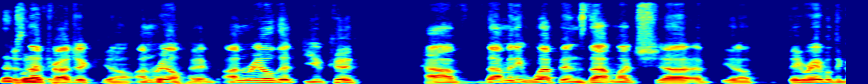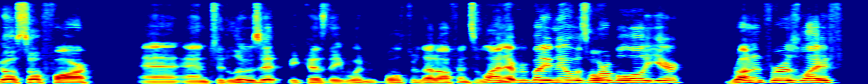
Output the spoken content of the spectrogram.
That's Isn't that tragic? You know, unreal. Hey? Unreal that you could have that many weapons, that much, uh, you know, they were able to go so far and, and to lose it because they wouldn't bolster that offensive line. Everybody knew it was horrible all year, running for his life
